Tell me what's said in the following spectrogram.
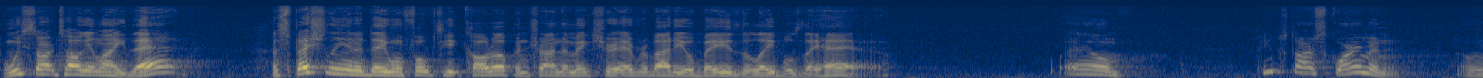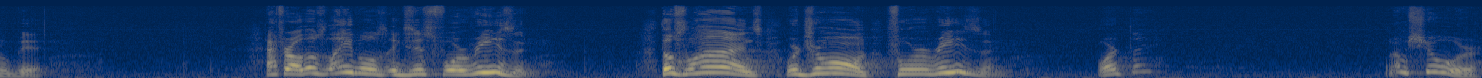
When we start talking like that, especially in a day when folks get caught up in trying to make sure everybody obeys the labels they have, well, people start squirming a little bit. After all, those labels exist for a reason. Those lines were drawn for a reason, weren't they? And I'm sure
